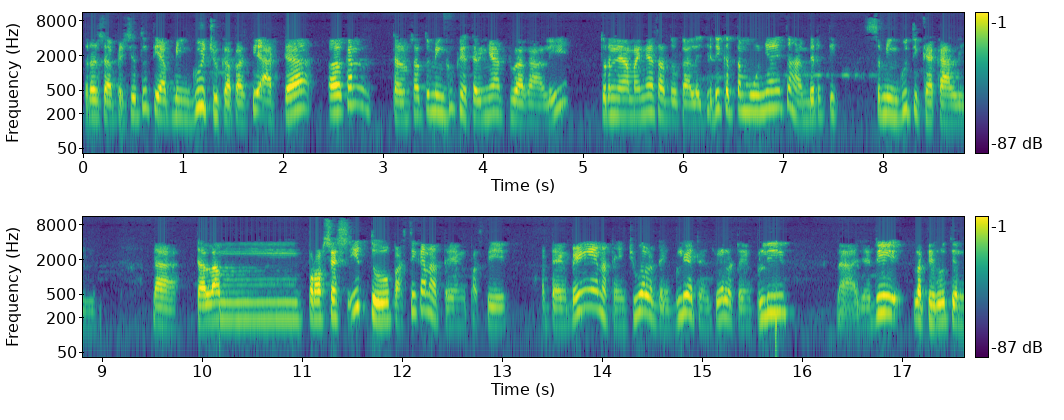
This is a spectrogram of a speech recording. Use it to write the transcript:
Terus habis itu tiap minggu juga pasti ada, eh, kan dalam satu minggu gatheringnya dua kali, turnamennya satu kali. Jadi ketemunya itu hampir seminggu tiga kali. Nah, dalam proses itu pasti kan ada yang pasti ada yang pengen, ada yang jual, ada yang beli, ada yang jual, ada yang beli. Nah, jadi lebih rutin.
